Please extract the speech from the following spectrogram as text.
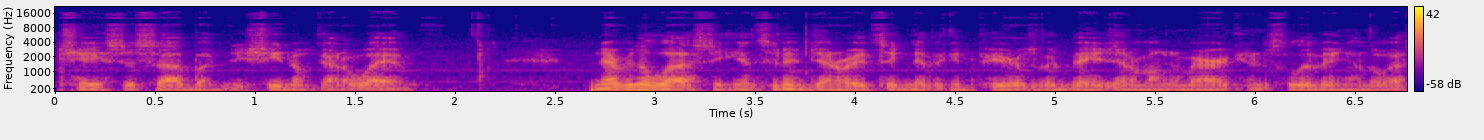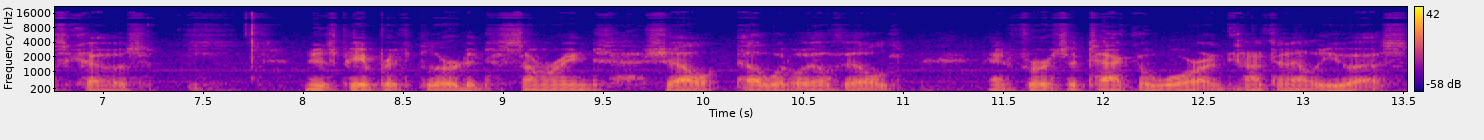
chased the sub, but Nishino got away. Nevertheless, the incident generated significant fears of invasion among Americans living on the West Coast. Newspapers blurted submarine shell Ellwood oil field and first attack of war on continental U.S.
